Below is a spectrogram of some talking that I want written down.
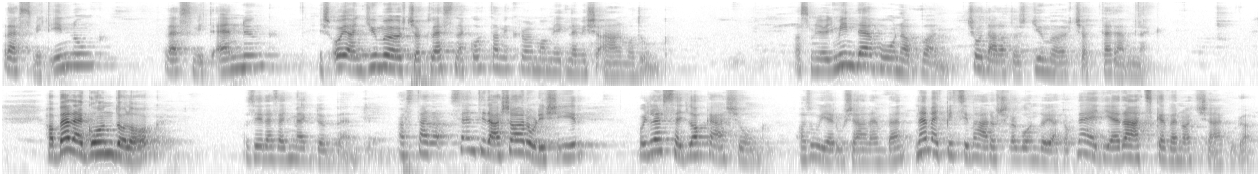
Lesz mit innunk, lesz mit ennünk, és olyan gyümölcsök lesznek ott, amikről ma még nem is álmodunk. Azt mondja, hogy minden hónapban csodálatos gyümölcsöt teremnek. Ha belegondolok, azért ez egy megdöbbentő. Aztán a Szentírás arról is ír, hogy lesz egy lakásunk az Új Jeruzsálemben. Nem egy pici városra gondoljatok, ne egy ilyen ráckeve nagyságúra.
